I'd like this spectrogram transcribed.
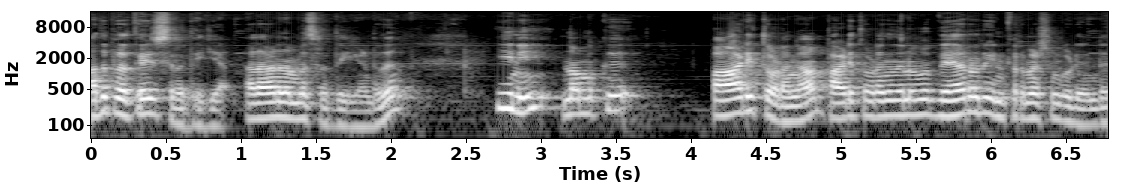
അത് പ്രത്യേകിച്ച് ശ്രദ്ധിക്കുക. അതാണ് നമ്മൾ ശ്രദ്ധിക്കേണ്ടത്. ഇനി നമുക്ക് പാടി തുടങ്ങാം. പാടി തുടങ്ങുന്നതിന് മുമ്പ് വേറൊരു ഇൻഫർമേഷൻ കൂടിയുണ്ട്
